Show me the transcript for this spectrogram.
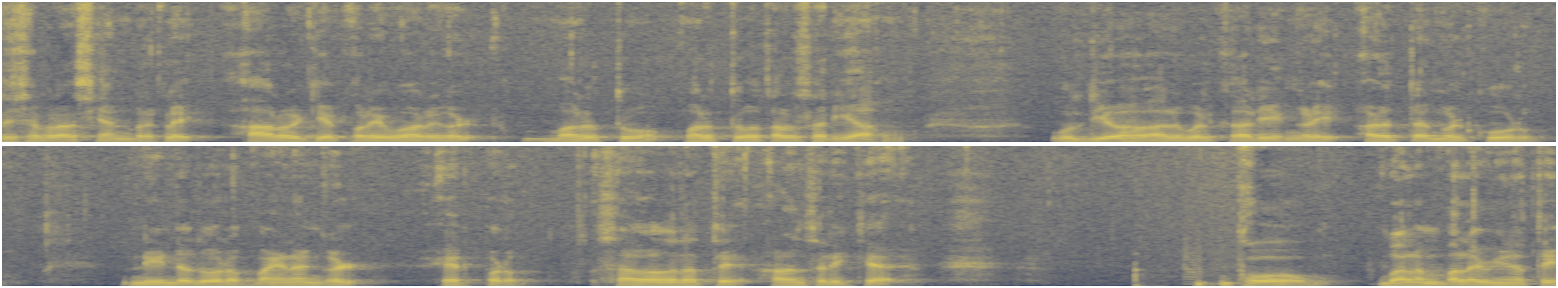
ரிஷபராசி அன்பர்களே ஆரோக்கிய குறைபாடுகள் மருத்துவம் மருத்துவத்தால் சரியாகும். உத்தியோக அலுவல் காரியங்களை அழுத்தங்கள் கூடும். நீண்ட தூர பயணங்கள் ஏற்படும். சகோதரத்தை அனுசரிக்க போகும் பலம் பலவீனத்தை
